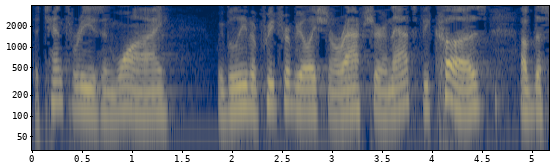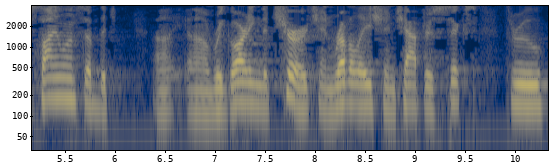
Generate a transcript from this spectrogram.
The tenth reason why we believe a pre tribulational rapture, and that's because of the silence of the, uh, uh, regarding the church in Revelation chapters 6 through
